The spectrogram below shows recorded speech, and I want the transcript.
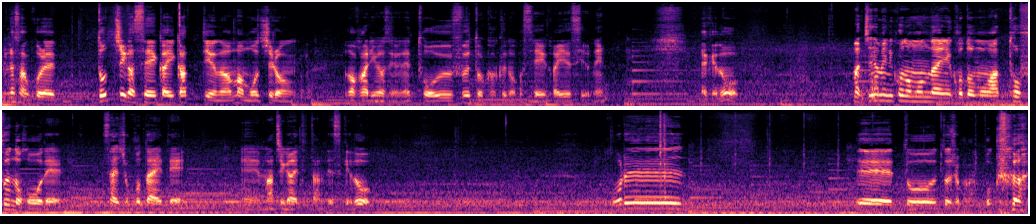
皆さんこれどっちが正解かっていうのはまあもちろん分かりますよね。豆腐と書くのが正解ですよね。だけど、まあ、ちなみにこの問題に子供は豆腐の方で最初答えて、えー間違えてたんですけどこれえっ、とどうしようかな。僕が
